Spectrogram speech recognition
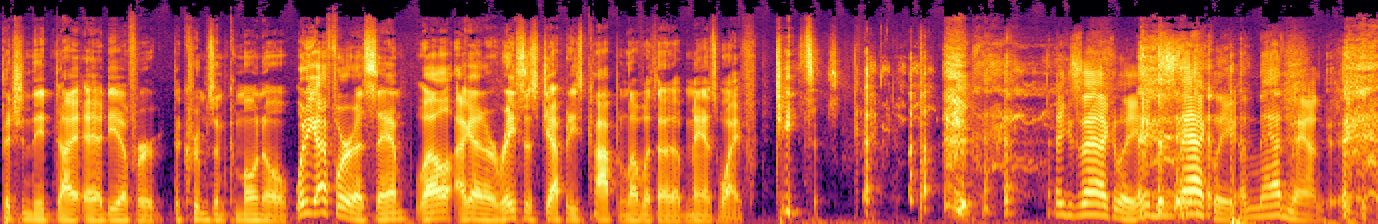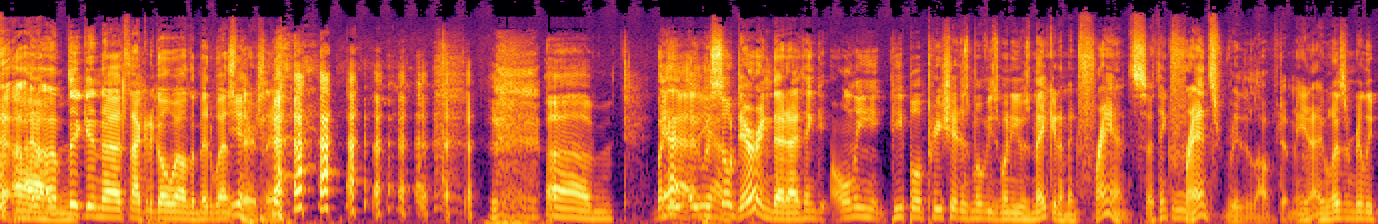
pitching the idea for the Crimson Kimono. What do you got for us, Sam? Well, I got a racist Japanese cop in love with a man's wife. Jesus. Exactly, exactly. A madman. I, I'm thinking uh, it's not going to go well in the Midwest there, Sam. Um, But Yeah, it, it was yeah. so daring that I think only people appreciate his movies when he was making them in France. I Mm. think France really loved him. You know, he wasn't really.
